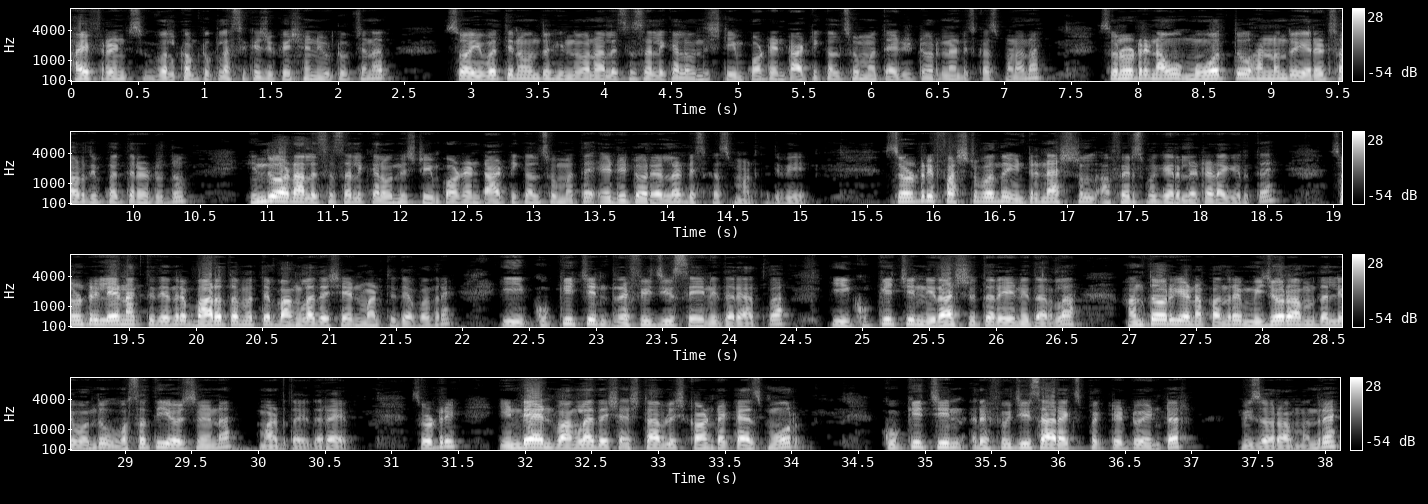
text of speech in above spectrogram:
Hi friends welcome to classic education YouTube channel so ಇವತ್ತಿನ ಒಂದು Hindu analysis ಅಲ್ಲಿ ಕೆಲವೊಂದಿಷ್ಟು ಇಂಪಾರ್ಟೆಂಟ್ ಆರ್ಟಿಕಲ್ಸ್ ಮತ್ತೆ ಎಡಿಟೋರಿಯಲ್ ಡಿಸ್ಕಸ್ ಮಾಡೋಣ. ಸೊ ನೋಡ್ರಿ ನಾವು ಮೂವತ್ತು, ಹನ್ನೊಂದು, ಎರಡ್ ಸಾವಿರದ ಇಪ್ಪತ್ತೆರಡರದ್ದು ಹಿಂದೂ ಅನಾಲಿಸಿಸ್ ಅಲ್ಲಿ ಕೆಲವೊಂದಿಷ್ಟು ಇಂಪಾರ್ಟೆಂಟ್ ಆರ್ಟಿಕಲ್ಸ್ ಮತ್ತೆ ಎಡಿಟೋರಿಯಲ್ ಡಿಸ್ಕಸ್ ಮಾಡ್ತಿದೀವಿ. ಸೊ ನೋಡ್ರಿ ಫಸ್ಟ್ ಬಂದು ಇಂಟರ್ನ್ಯಾಷನಲ್ ಅಫೇರ್ಸ್ ಬಗ್ಗೆ ರಿಲೇಟೆಡ್ ಆಗಿರುತ್ತೆ. ಸೊ ನೋಡ್ರಿ ಇಲ್ಲಿ ಏನಾಗ್ತಿದೆ ಅಂದ್ರೆ ಭಾರತ ಮತ್ತೆ ಬಾಂಗ್ಲಾದೇಶ ಏನ್ ಮಾಡ್ತಿದ್ಯಪ್ಪ ಅಂದ್ರೆ ಈ ಕುಕ್ಕಿ ಚಿನ್ ರೆಫ್ಯೂಜೀಸ್ ಏನಿದ್ದಾರೆ ಅಥವಾ ಈ ಕುಕ್ಕಿ ಚಿನ್ ನಿರಾಶ್ರಿತರು ಏನಿದಾರಲ್ಲ ಅಂತವ್ರಿಗೆ ಏನಪ್ಪಾ ಅಂದ್ರೆ ಮಿಜೋರಾಂದಲ್ಲಿ ಒಂದು ವಸತಿ ಯೋಜನೆಯನ್ನ ಮಾಡ್ತಾ ಇದ್ದಾರೆ. ಸೊ ನೋಡ್ರಿ India and Bangladesh establish contact as more Kuki Chin refugees are expected to enter Mizoram ಅಂದ್ರೆ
